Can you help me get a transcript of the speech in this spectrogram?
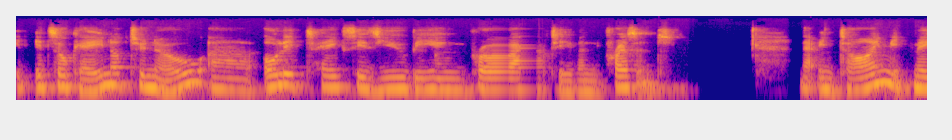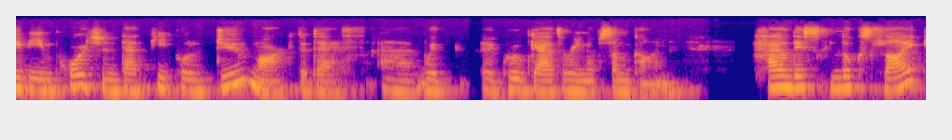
It, it's okay not to know. Uh, all it takes is you being proactive and present now, in time, it may be important that people do mark the death uh, with a group gathering of some kind. How this looks like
